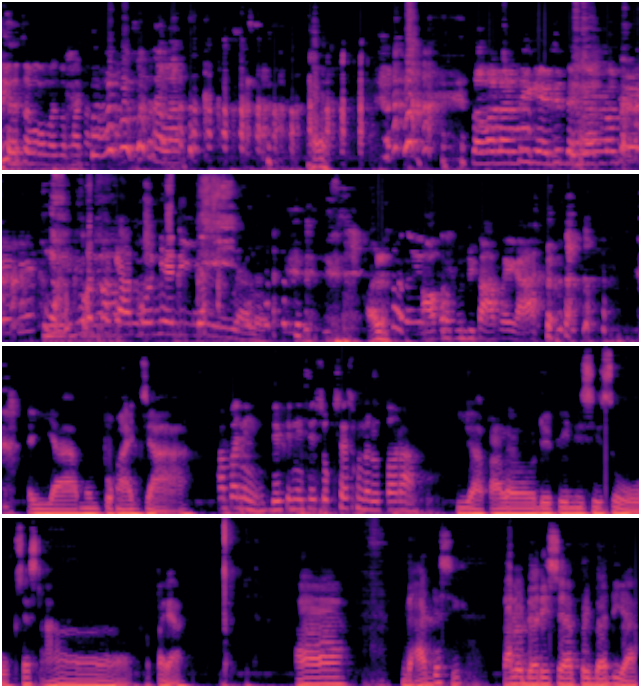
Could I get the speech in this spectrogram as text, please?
Iya sama masuk mata. Sama nanti ngedit dan upload. Ngupload pakai akunnya dia. Iya loh. Upload pun di kafe kan. Iya, mumpung aja. Apa nih definisi sukses menurut Tora? Iya, kalau definisi sukses ah, apa ya? Ah, nggak ada sih. Kalau dari saya pribadi ya.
